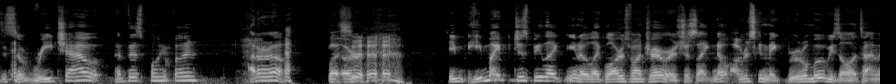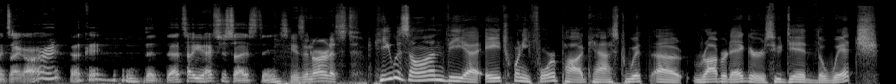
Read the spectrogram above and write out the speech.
this a reach out at this point, bud? I don't know, but or, he he might just be like you know like Lars von Trier. where It's just like no, I'm just gonna make brutal movies all the time. It's like all right, okay, that, that's how you exercise things. He's an artist. he was on the uh, a24 podcast with uh, robert eggers who did the witch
